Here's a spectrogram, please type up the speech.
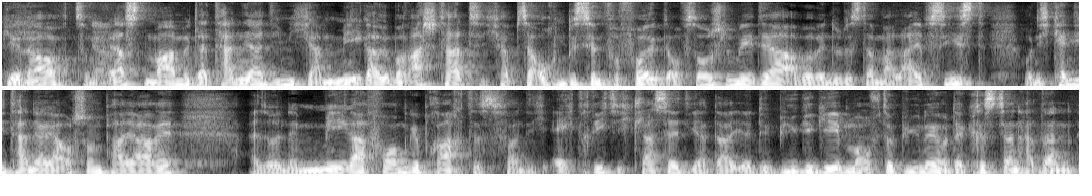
Genau, zum ja. ersten Mal mit der Tanja, die mich ja mega überrascht hat. Ich habe es ja auch ein bisschen verfolgt auf Social Media, aber wenn du das dann mal live siehst, und ich kenne die Tanja ja auch schon ein paar Jahre, also eine mega Form gebracht. Das fand ich echt richtig klasse. Die hat da ihr Debüt gegeben auf der Bühne und der Christian hat dann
